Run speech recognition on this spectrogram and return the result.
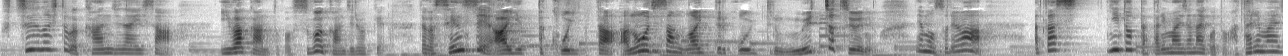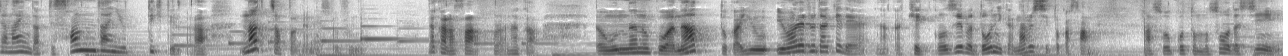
普通の人が感じないさ違和感とかをすごい感じるわけ。だから先生ああ言ったこう言ったあのおじさんがああ言ってるこう言ってるめっちゃ強いのよ。でもそれは私にとって当たり前じゃないことは当たり前じゃないんだって散々言ってきてるからなっちゃったんだよねそういうふうに。だからさほらなんか女の子はなとか言言われるだけでなんか結婚すればどうにかなるしとかさ、まあ、そういうこともそうだし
